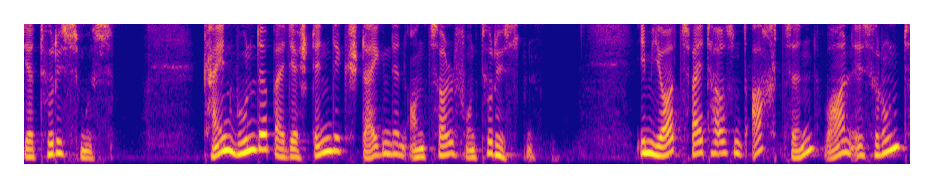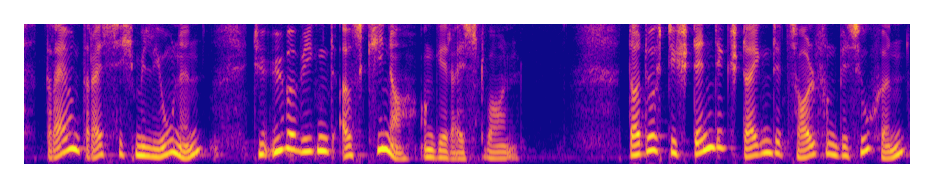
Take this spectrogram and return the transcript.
der Tourismus. Kein Wunder bei der ständig steigenden Anzahl von Touristen. Im Jahr 2018 waren es rund 33 Millionen, die überwiegend aus China angereist waren. Dadurch die ständig steigende Zahl von Besuchern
